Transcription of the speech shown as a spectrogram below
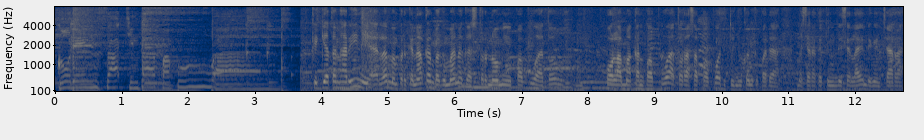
Kodeng sak cinta Papua Kegiatan hari ini adalah memperkenalkan bagaimana gastronomi Papua atau pola makan Papua atau rasa Papua ditunjukkan kepada masyarakat Indonesia lain dengan cara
